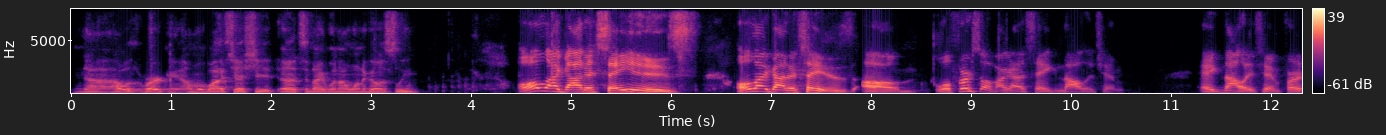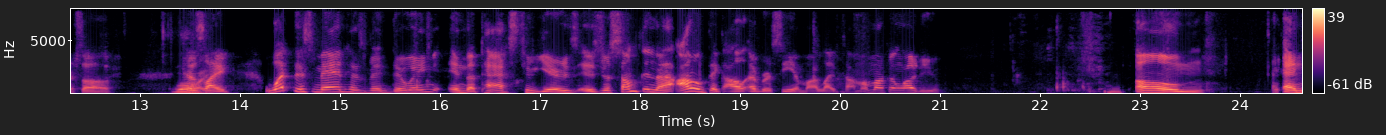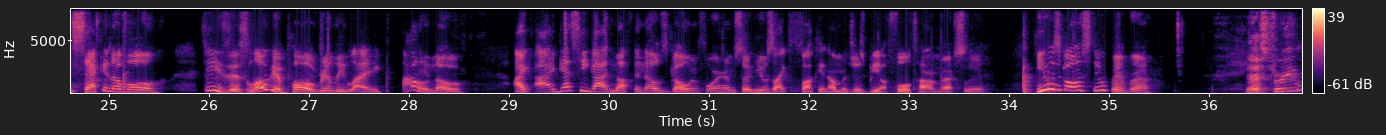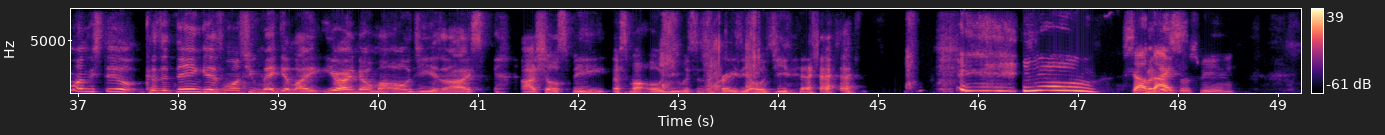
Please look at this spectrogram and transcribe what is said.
Nah, I was working. I'm gonna watch that shit uh, tonight when I want to go to sleep. All I gotta say is, all I gotta say is, um, well, first off, I gotta say acknowledge him, acknowledge him first off, because like what this man has been doing in the past two years is just something that I don't think I'll ever see in my lifetime. I'm not gonna lie to you. Um, and second of all, Jesus, Logan Paul really like I don't know. I I guess he got nothing else going for him, so he was like, "Fucking, I'm gonna just be a full time wrestler." He was going stupid, bro. That stream money still. Because the thing is, once you make it like you already know, my OG is I IShowSpeed. That's my OG, which is a crazy OG. Yo, shout out to Speed.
